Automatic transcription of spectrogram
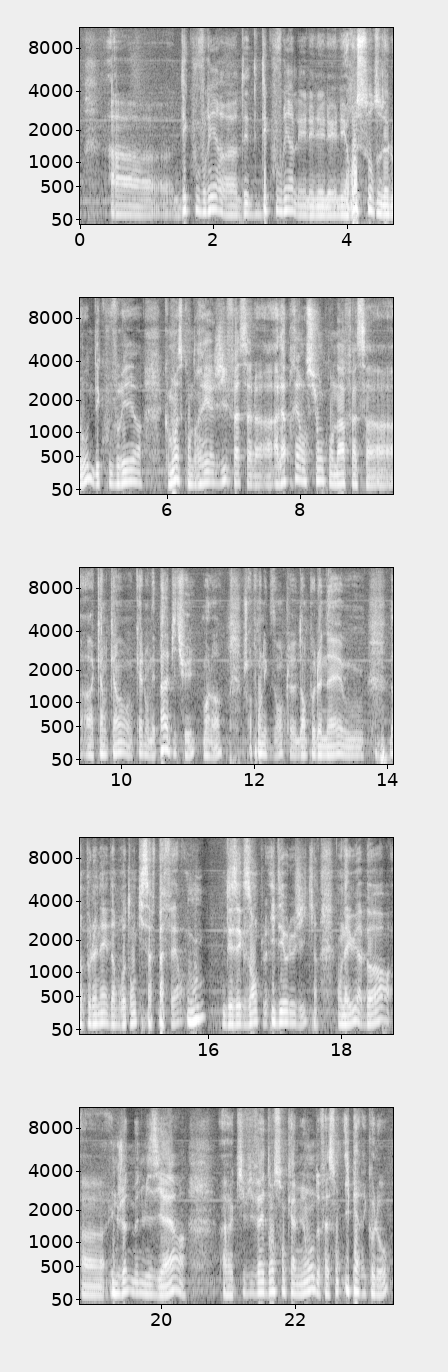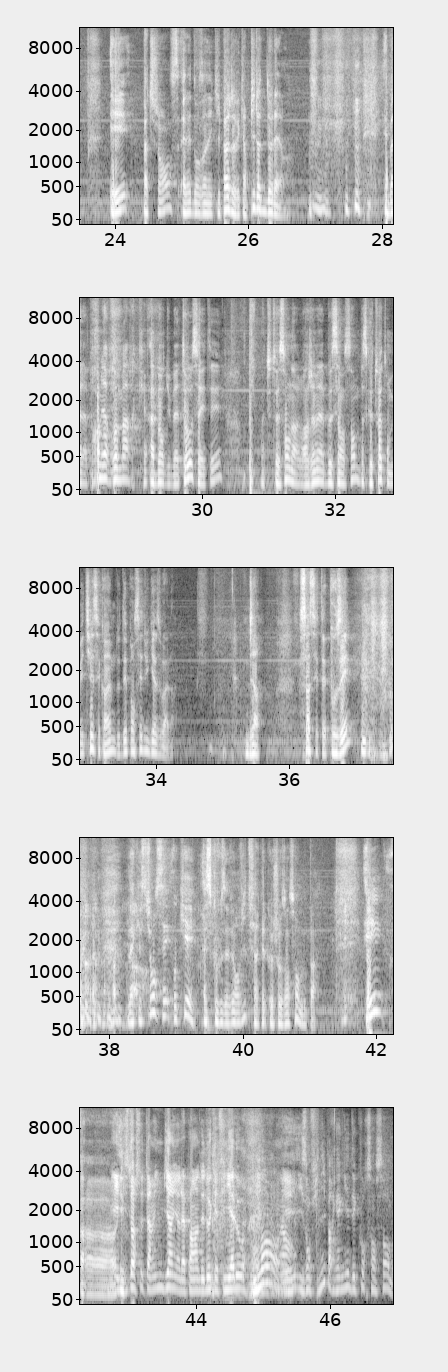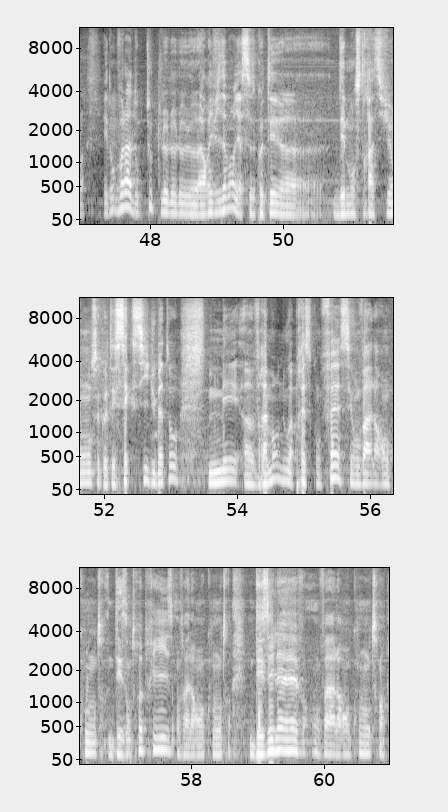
découvrir, euh, découvrir les, ressources de l'eau, découvrir comment est-ce qu'on réagit face à l'appréhension qu'on a face à, quelqu'un auquel on n'est pas habitué. Voilà. Je reprends l'exemple d'un Polonais ou d'un Polonais et d'un Breton qui savent pas faire, ou des exemples idéologiques. On a eu à bord euh, une jeune menuisière euh, qui vivait dans son camion de façon hyper écolo. Et, pas de chance, elle est dans un équipage avec un pilote de l'air. et ben la première remarque à bord du bateau, ça a été de toute façon, on n'arrivera jamais à bosser ensemble parce que toi, ton métier, c'est quand même de dépenser du gasoil. Bien. Ça, c'était posé. la question, c'est OK, est-ce que vous avez envie de faire quelque chose ensemble ou pas? Et, euh, l'histoire se termine bien. Il n'y en a pas un des deux qui a fini à l'eau. Non, Et ils ont fini par gagner des courses ensemble. Et donc voilà. Donc tout le, alors évidemment, il y a ce côté euh, démonstration, ce côté sexy du bateau. Mais euh, vraiment, nous, après, ce qu'on fait, c'est on va à la rencontre des entreprises, on va à la rencontre des élèves, on va à la rencontre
